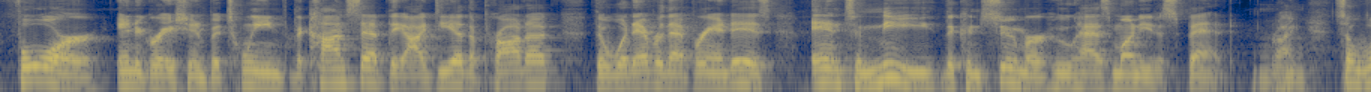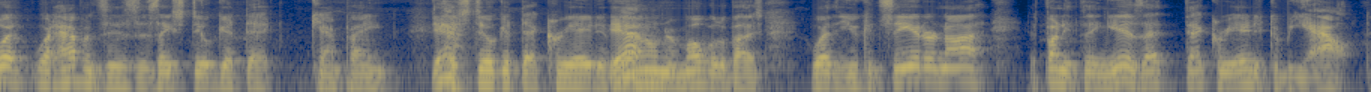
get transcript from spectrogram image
for integration between the concept, the idea, the product, the whatever that brand is, and to me, the consumer who has money to spend. Mm-hmm. Right. So what what happens is is they still get that campaign. Yeah. They still get that creative Yeah. down on their mobile device, whether you can see it or not. The funny thing is that that creative could be out.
